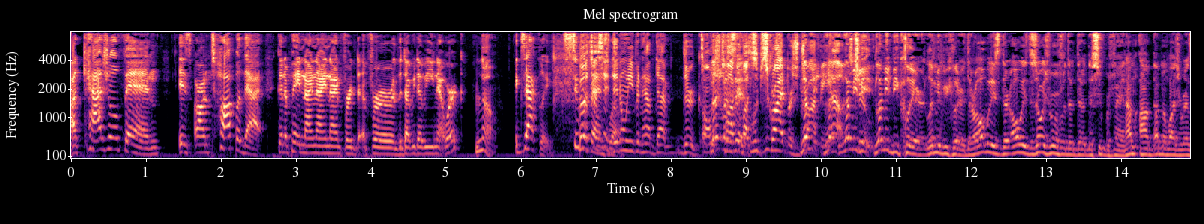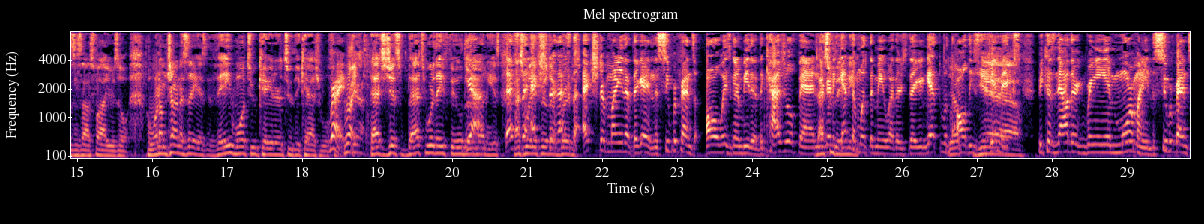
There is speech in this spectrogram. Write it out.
a casual fan is on top of that going to pay nine ninety nine for for the WWE network. no. Exactly, super But I fans. say, they don't even have that. They're always Let- talking said, about subscribers let dropping let, out. Let me too. be, let me be clear. Let me be clear. They're always they're always there's always room for the the, the super fan. I'm, I'm, I've been watching wrestling since I was five years old. But what I'm trying to say is they want to cater to the casual fan. Right. Right. Yeah. That's just that's where they feel their yeah, money is. That's, That's, the where they feel their That's bread is. the extra money that they're getting. The super fans always going to be there. The casual fan, That's they're going to they get them with the Mayweathers. They're going to get them with Yep. all these Yeah. gimmicks because now they're bringing in more money. The super fans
